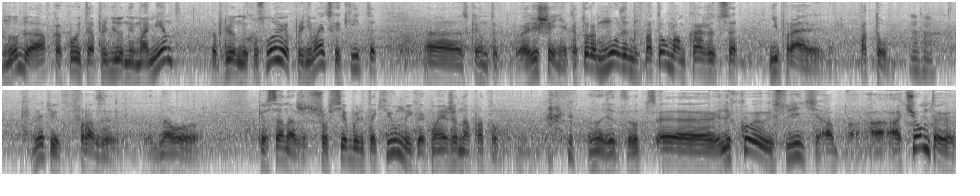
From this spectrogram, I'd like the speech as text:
ну да, в какой-то определенный момент, в определенных условиях принимаются какие-то, э, скажем так, решения, которые, может быть, потом вам кажутся неправильными. Потом. Угу. Знаете, вот фраза одного персонажа, что все были такие умные, как моя жена потом. Значит, вот, э, легко судить о, о, о чем-то,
